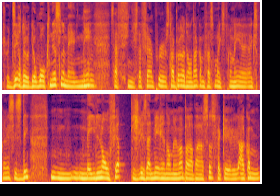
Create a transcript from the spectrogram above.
je veux dire de, de wokeness là, mais, mais ça finit, ça fait un peu, c'est un peu redondant comme façon d'exprimer euh, exprimer ses idées. Mais ils l'ont fait, puis je les admire énormément par rapport à ça. Ça fait que en comme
